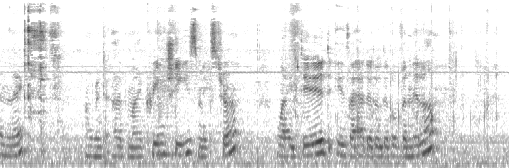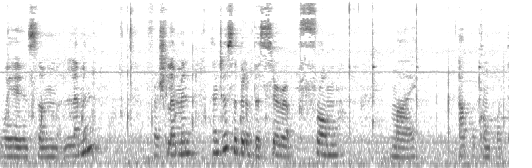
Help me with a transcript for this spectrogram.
And next, I'm going to add my cream cheese mixture. What I did is I added a little vanilla with some lemon, fresh lemon, and just a bit of the syrup from my apple compote.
